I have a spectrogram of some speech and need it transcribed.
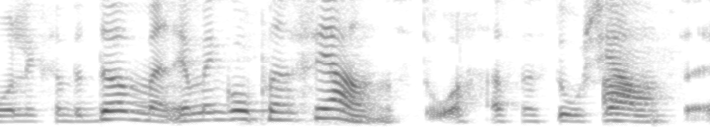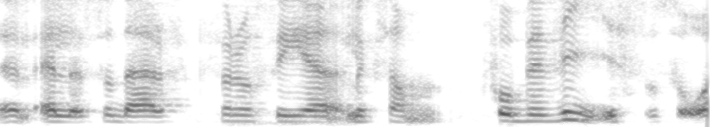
och liksom bedöma, ja men gå på en seans då, alltså en stor Ja. seans eller, eller sådär för att se, liksom få bevis och så.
